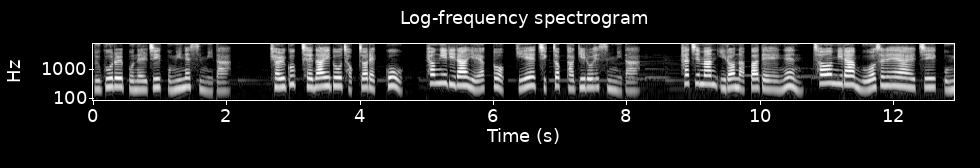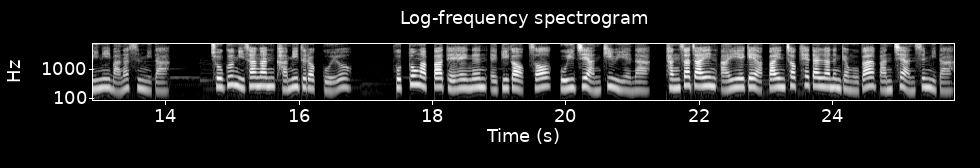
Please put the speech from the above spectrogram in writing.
누구를 보낼지 고민했습니다. 결국 제 나이도 적절했고 평일이라 예약도 없기에 직접 가기로 했습니다. 하지만 이런 아빠 대행은 처음이라 무엇을 해야 할지 고민이 많았습니다. 조금 이상한 감이 들었고요. 보통 아빠 대행은 애비가 없어 보이지 않기 위해나 당사자인 아이에게 아빠인 척 해달라는 경우가 많지 않습니다.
